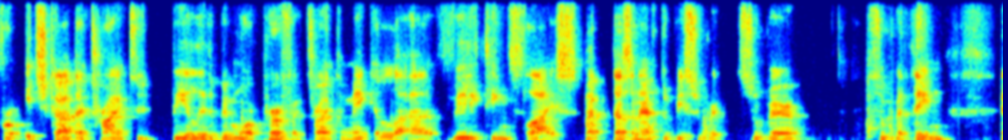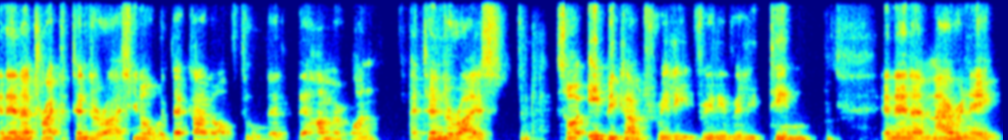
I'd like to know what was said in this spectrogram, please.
from each cut I try to be a little bit more perfect, try to make a, a really thin slice, but doesn't have to be super super super thin. And then I try to tenderize, you know, with that kind of tool, the, the hammer one. I tenderize, so it becomes really, really, really thin. And then I marinate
